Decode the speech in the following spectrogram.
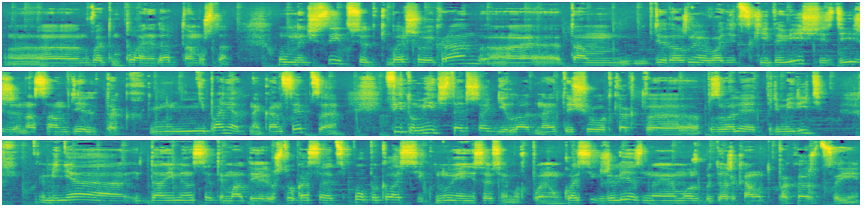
э, в этом плане, да, потому что умные часы это все-таки большой экран, э, там, где должны выводиться какие-то вещи, здесь же на самом деле так ну, непонятная концепция. Фит умеет читать шаги, ладно, это еще вот как-то позволяет примирить меня да, именно с этой моделью. Что касается поп и классик, ну, я не совсем их понял. Классик железная, может быть, даже кому-то покажется и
